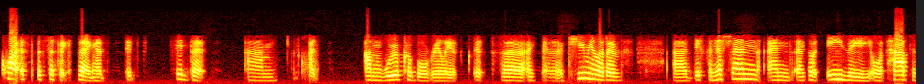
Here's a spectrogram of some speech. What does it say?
quite a specific thing. It's it's said that um, it's quite unworkable. Really, it's it's a, a, a cumulative uh, definition, and and so it's easy or it's hard to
